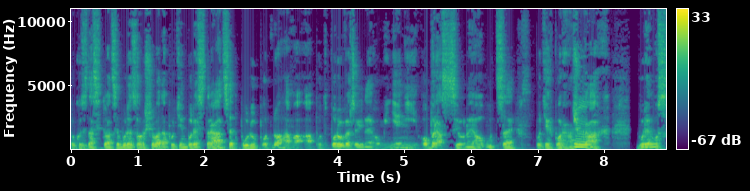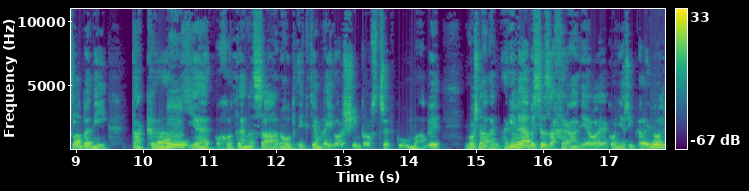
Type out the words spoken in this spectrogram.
pokud se ta situace bude zhoršovat a Putin bude ztrácet půdu pod nohama a podporu veřejného mínění, obraz silného vůdce po těch porážkách mm. bude oslabený, tak hmm. je ochoten sáhnout i k těm nejhorším prostředkům, aby možná ani, ani hmm. ne, aby se zachránil, jak oni říkali, no, hmm.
